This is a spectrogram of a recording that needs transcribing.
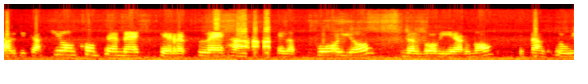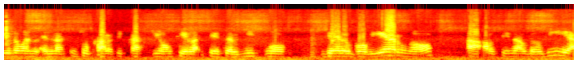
calificación con que refleja el apoyo del gobierno, está incluido en, en, su calificación que, es el mismo del gobierno al final del día,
